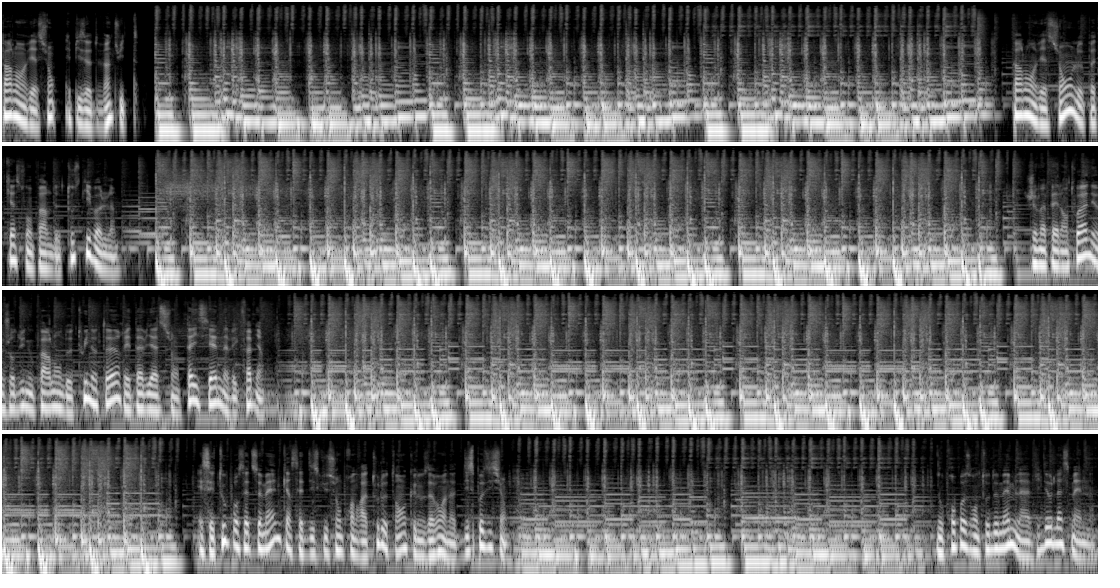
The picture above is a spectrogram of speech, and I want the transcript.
Parlons Aviation, épisode 28. Parlons Aviation, le podcast où on parle de tout ce qui vole. Je m'appelle Antoine et aujourd'hui nous parlons de Twin Otter et d'aviation tahitienne avec Fabien. Et c'est tout pour cette semaine car cette discussion prendra tout le temps que nous avons à notre disposition. Nous proposerons tout de même la vidéo de la semaine.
